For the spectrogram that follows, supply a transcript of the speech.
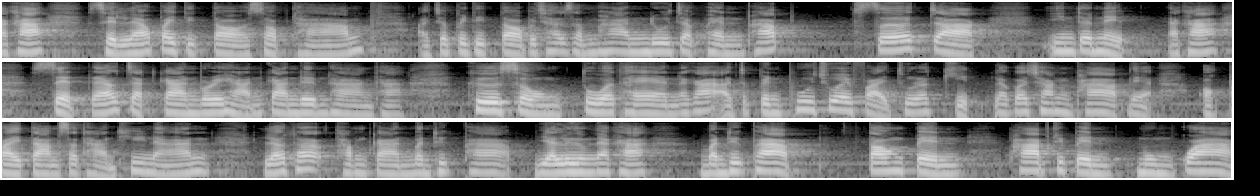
นะคะ เสร็จแล้วไปติดต่อสอบถาม อาจจะไปติดต่อประชาสัมพันธ์ดูจากแผ่นพับ search จากอินเทอร์เน็ตนะคะเสร็จแล้วจัดการบริหารการเดินทางค่ะคือส่งตัวแทนนะคะอาจจะเป็นผู้ช่วยฝ่ายธุรกิจ แล้วก็ช่างภาพเนี่ยออกไปตามสถานที่นั้น แล้วถ้าทำการบันทึกภาพอย่าลืมนะคะ บันทึกภาพต้องเป็นภาพที่เป็นมุมกว้าง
